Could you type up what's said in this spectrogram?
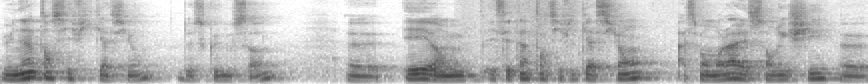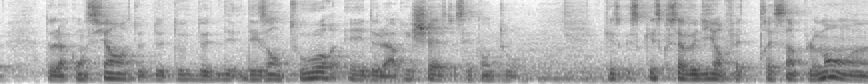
une intensification de ce que nous sommes, et, cette intensification, à ce moment-là, elle s'enrichit de la conscience des entours et de la richesse de cet entour. Qu'est-ce que ça veut dire en fait Très simplement,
